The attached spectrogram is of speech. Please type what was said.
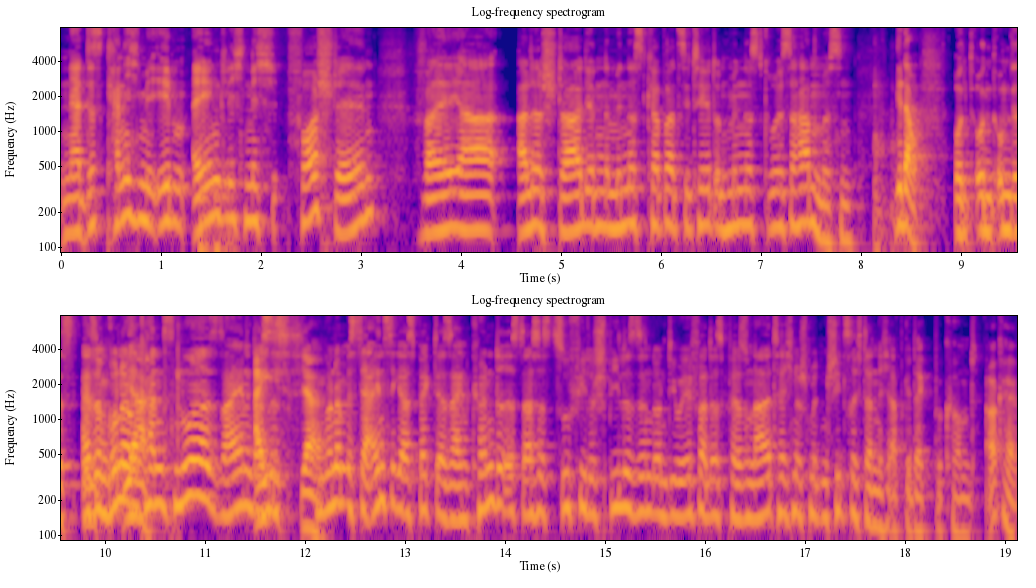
Na, das kann ich mir eben eigentlich nicht vorstellen, weil ja alle Stadien eine Mindestkapazität und Mindestgröße haben müssen. Genau. Und, und um das. Also im Grunde ja. kann es nur sein, dass es, ja. im Grunde ist der einzige Aspekt, der sein könnte, ist, dass es zu viele Spiele sind und die UEFA das personaltechnisch mit den Schiedsrichtern nicht abgedeckt bekommt. Okay.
